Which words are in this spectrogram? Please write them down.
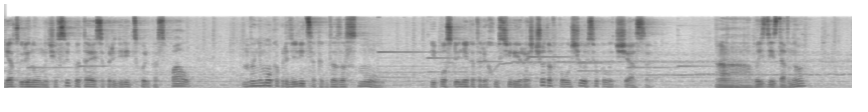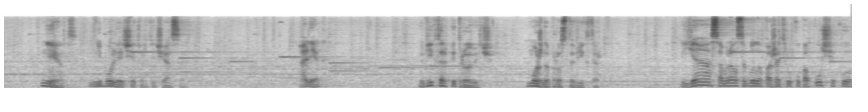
Я взглянул на часы, пытаясь определить, сколько спал, но не мог определиться, когда заснул, и после некоторых усилий и расчетов получилось около часа. «А вы здесь давно?» «Нет, не более четверти часа». «Олег?» «Виктор Петрович. Можно просто Виктор». Я собрался было пожать руку попутчику,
